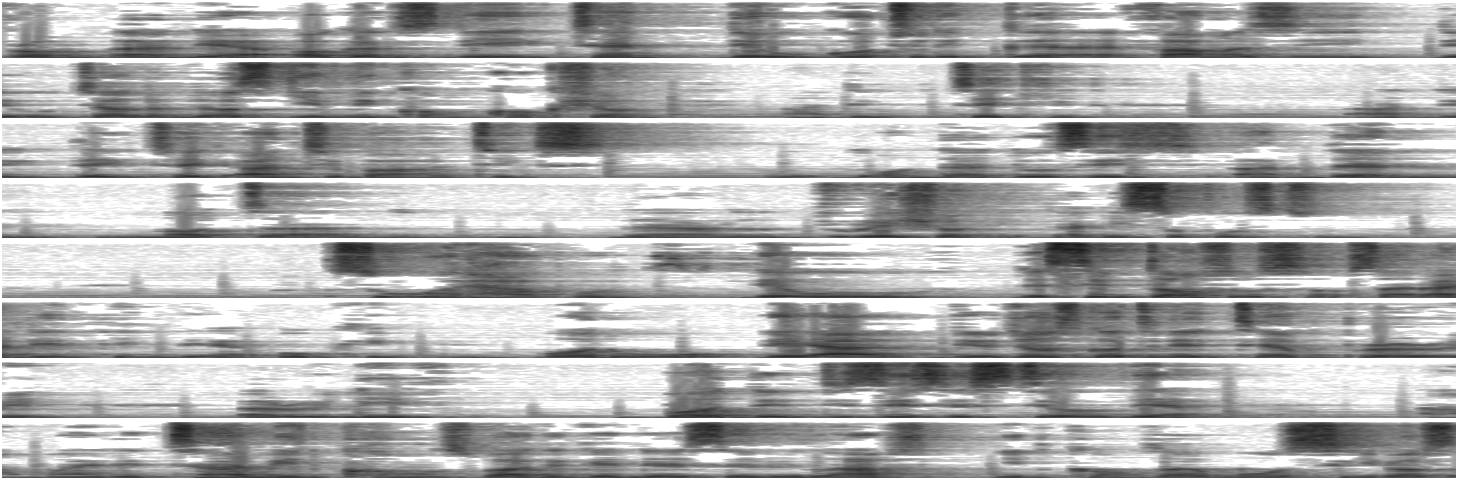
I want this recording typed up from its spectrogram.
from uh, their organs, they tend they will go to the uh, pharmacy. They will tell them, just give me concoction, and they will take it and they, they take antibiotics on their dosage and then not uh, the duration that is supposed to. So what happens? They will the symptoms will subside and they think they are okay, but they are they've just gotten a temporary uh, relief, but the disease is still there. And by the time it comes back again, there's a relapse. It comes out more serious.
